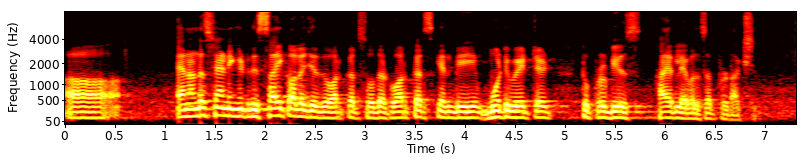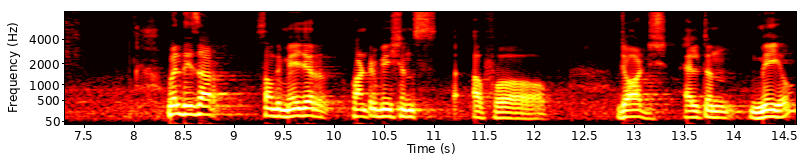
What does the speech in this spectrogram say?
uh, an understanding into the psychology of the workers so that workers can be motivated to produce higher levels of production. Well, these are some of the major contributions of uh, George Elton Mayo.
